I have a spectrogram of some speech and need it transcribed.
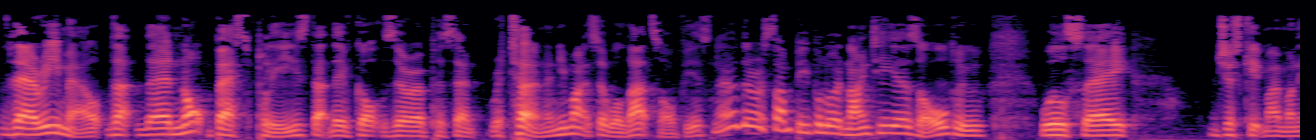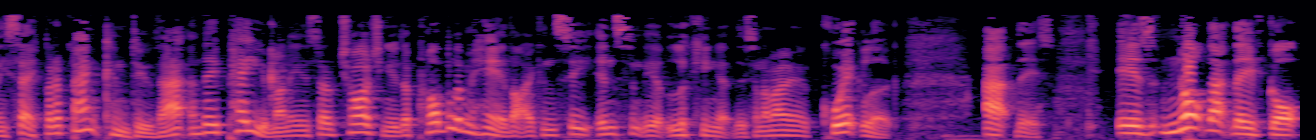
their email that they're not best pleased that they've got 0% return. And you might say, well, that's obvious. No, there are some people who are 90 years old who will say, just keep my money safe. But a bank can do that and they pay you money instead of charging you. The problem here that I can see instantly at looking at this, and I'm having a quick look, at this is not that they've got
